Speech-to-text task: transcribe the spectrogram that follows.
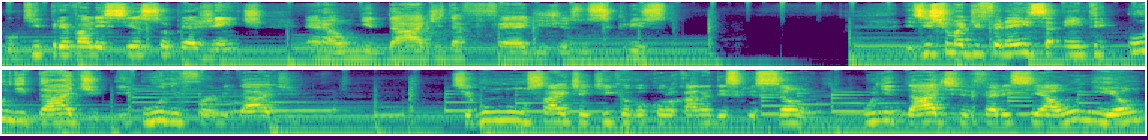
o que prevalecia sobre a gente era a unidade da fé de Jesus Cristo. Existe uma diferença entre unidade e uniformidade. Segundo um site aqui que eu vou colocar na descrição, unidade refere-se à união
